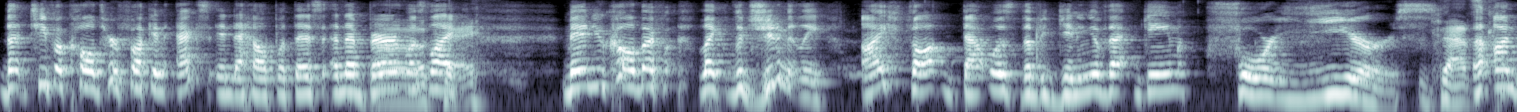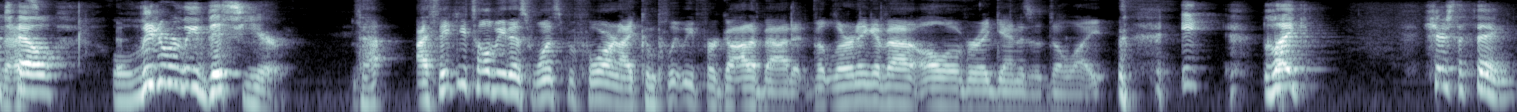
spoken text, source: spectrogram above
that Tifa called her fucking ex in to help with this, and then Barret Oh, was like, "Man, you called my fu-. like legitimately." I thought that was the beginning of that game for years uh, That's- until literally this year. that. I think you told me this once before, and I completely forgot about it. But learning about it all over again is a delight. It, like, here's the thing:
